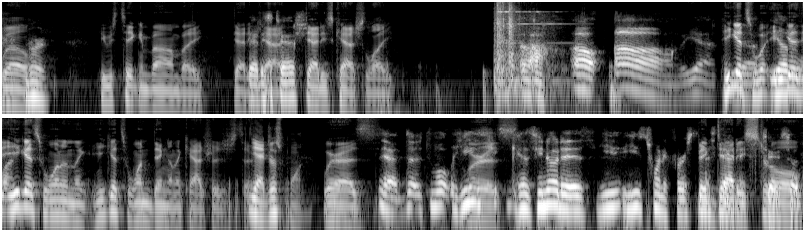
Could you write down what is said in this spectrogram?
Well, Murder. he was taken down by Daddy Daddy's Ca- Cash? Daddy's Cash Light. Oh, oh, oh, yeah. He gets the, what he gets. one. He gets one on the he gets one ding on the cash register. yeah, just one. Whereas Yeah, the, well, he's because you know what it is. He he's twenty first. Big Daddy Stroll,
